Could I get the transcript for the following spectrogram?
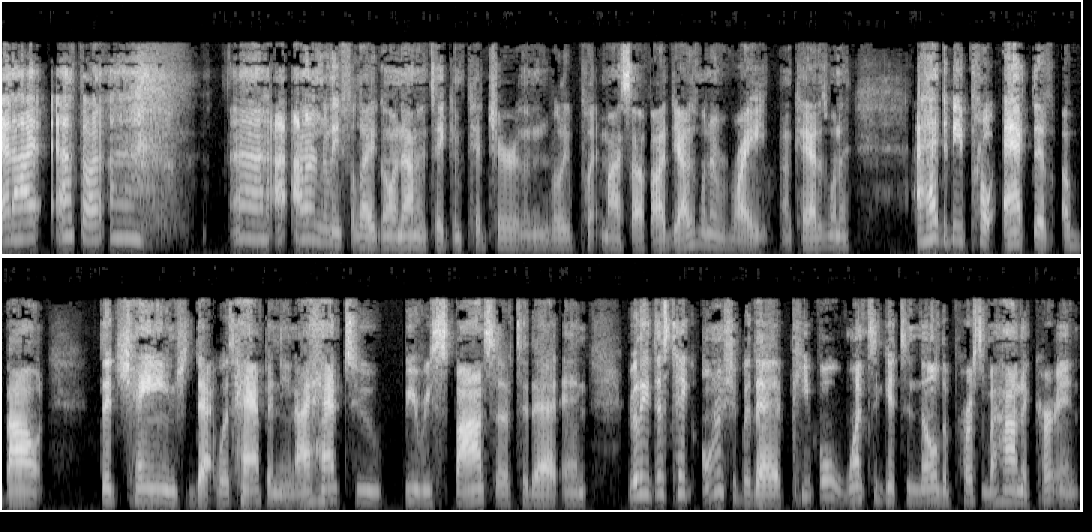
And I, I thought, uh, uh, I, I, don't really feel like going down and taking pictures and really putting myself out there. I just want to write. Okay. I just want to, I had to be proactive about the change that was happening. I had to be responsive to that and really just take ownership of that. People want to get to know the person behind the curtain.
